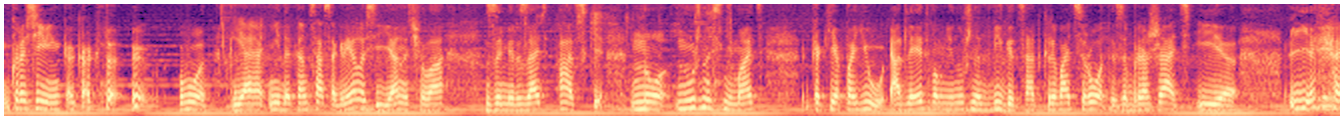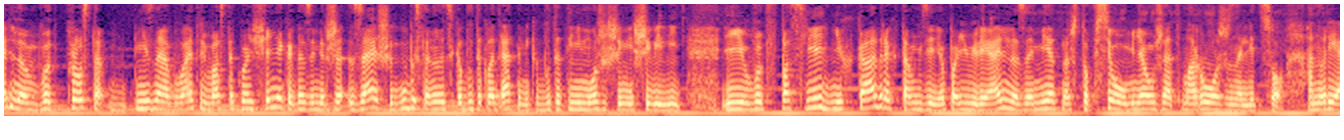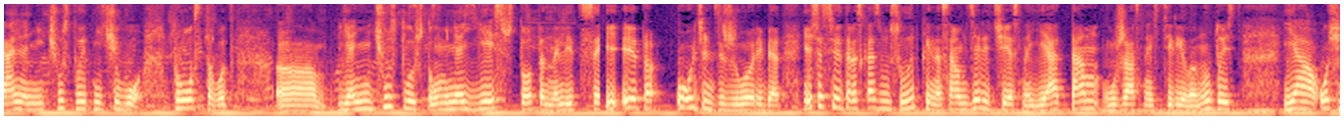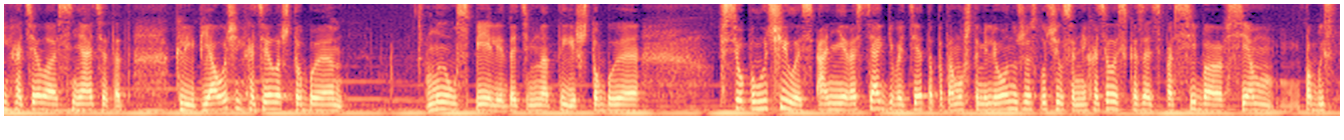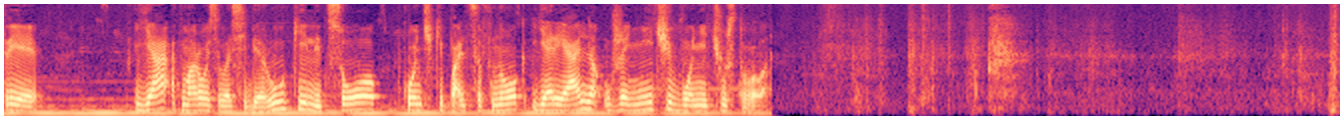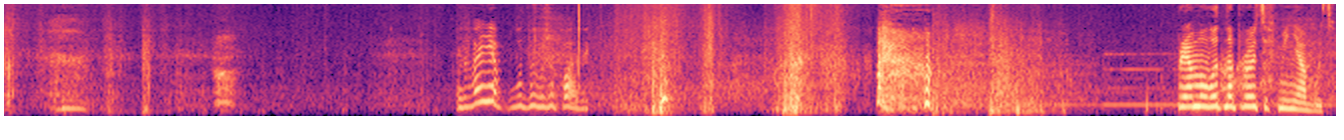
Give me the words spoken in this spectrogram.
красивенько как-то. Вот. Я не до конца согрелась, и я начала замерзать адски. Но нужно снимать, как я пою. А для этого мне нужно двигаться, открывать рот, изображать. И я реально вот просто, не знаю, бывает ли у вас такое ощущение, когда замерзаешь, и губы становятся как будто квадратными, как будто ты не можешь ими шевелить. И вот в последних кадрах, там, где я пою, реально заметно, что все, у меня уже отморожено лицо. Оно реально не чувствует ничего. Просто вот э, я не чувствую, что у меня есть что-то на лице. И это очень тяжело, ребят. Я сейчас все это рассказываю с улыбкой, на самом деле, честно, я там ужасно истерила. Ну, то есть я очень хотела снять этот клип, я очень хотела, чтобы мы успели до темноты, чтобы все получилось, а не растягивать это, потому что миллион уже случился. Мне хотелось сказать спасибо всем побыстрее. Я отморозила себе руки, лицо, кончики пальцев ног. Я реально уже ничего не чувствовала. Давай я буду уже падать. Прямо вот напротив меня будь.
